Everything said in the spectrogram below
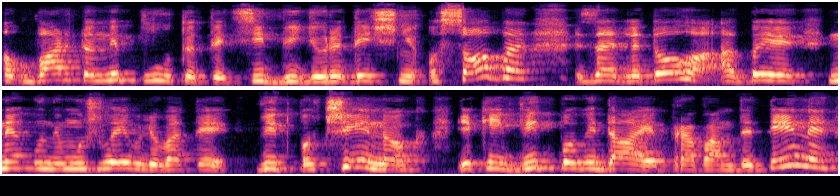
варто не плутати ці дві юридичні особи для того, аби не унеможливлювати відпочинок, який відповідає правам дитини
